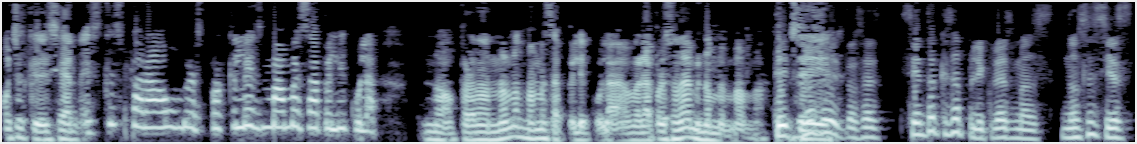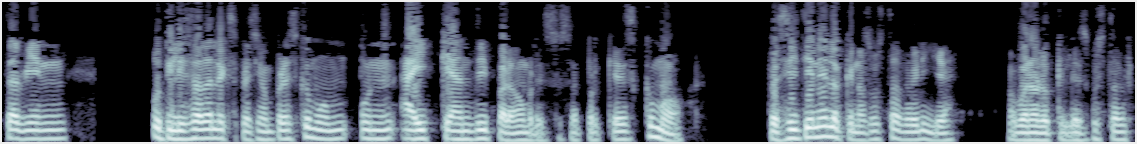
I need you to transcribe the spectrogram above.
muchos que decían, es que es para hombres, porque les mama esa película? No, perdón, no nos mama esa película. La persona a mí no me mama. Sí, Sí. no sé, o sea, siento que esa película es más, no sé si está bien utilizada la expresión, pero es como un, un eye candy para hombres, o sea, porque es como, pues sí tiene lo que nos gusta ver y ya, o bueno, lo que les gusta ver.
